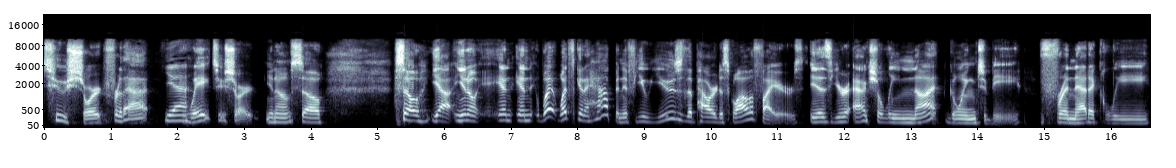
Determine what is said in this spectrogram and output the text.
too short for that. Yeah. Way too short, you know. So So yeah, you know, and and what what's going to happen if you use the power disqualifiers is you're actually not going to be frenetically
